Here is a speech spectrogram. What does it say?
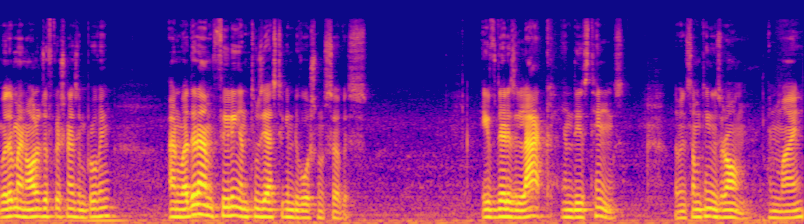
whether my knowledge of Krishna is improving, and whether I am feeling enthusiastic in devotional service. If there is lack in these things, that means something is wrong in my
